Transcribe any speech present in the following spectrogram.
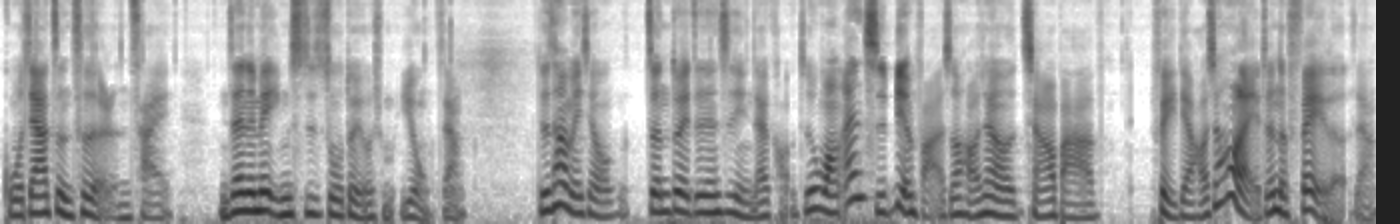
国家政策的人才，你在那边吟诗作对有什么用？这样，就是他们以前有针对这件事情在考，就是王安石变法的时候，好像有想要把它废掉，好像后来也真的废了。这样，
